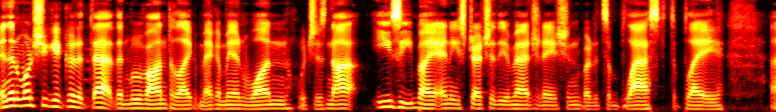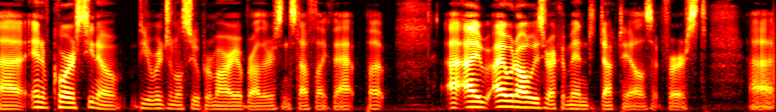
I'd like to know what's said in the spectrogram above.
And then once you get good at that, then move on to like Mega Man 1, which is not easy by any stretch of the imagination, but it's a blast to play. Uh, and of course, you know the original Super Mario Brothers and stuff like that. But I I would always recommend Ducktales at first. Uh,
